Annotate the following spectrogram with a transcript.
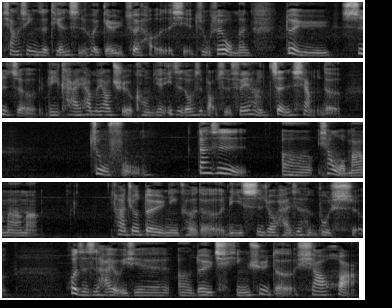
相信着天使会给予最好的协助，所以我们对于逝者离开他们要去的空间，一直都是保持非常正向的祝福。但是，呃，像我妈妈嘛，她就对于尼可的离世就还是很不舍，或者是她有一些呃对于情绪的消化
